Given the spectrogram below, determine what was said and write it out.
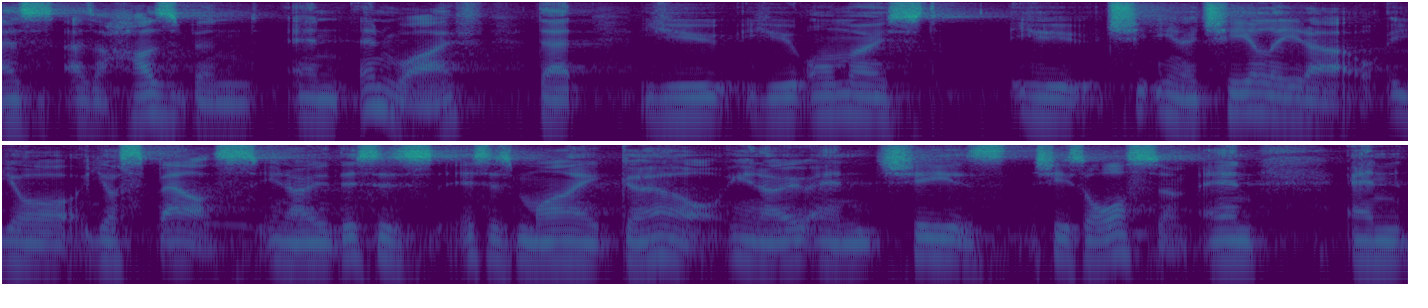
as, as a husband and, and wife that you, you almost you you know cheerleader your your spouse you know this is this is my girl you know and she is she's awesome. And and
